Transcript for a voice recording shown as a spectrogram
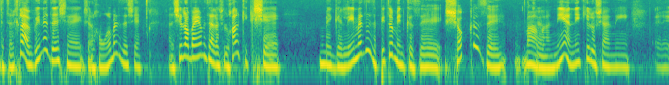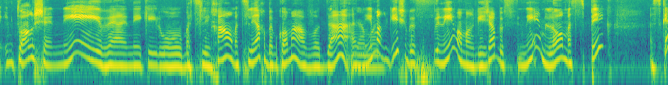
וצריך להבין את זה, שכשאנחנו אומרים על זה, שאנשים לא באים עם זה על השולחן, כי מגלים את זה, זה פתאום מין כזה שוק כזה. מה, כן. מה אני, אני כאילו שאני עם תואר שני, ואני כאילו מצליחה או מצליח במקום העבודה. אני מרגיש בפנים או מרגישה בפנים, לא מספיק, אז כן.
